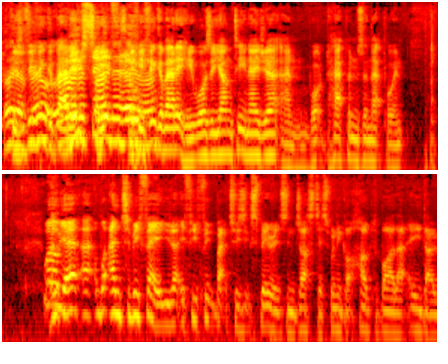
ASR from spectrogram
Because if you think about it, said it, Phil? if you think about it, he was a young teenager, and what happens in that point? Well, yeah, uh, well, and to be fair, you know, if you think back to his experience in Justice when he got hugged by that Edo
